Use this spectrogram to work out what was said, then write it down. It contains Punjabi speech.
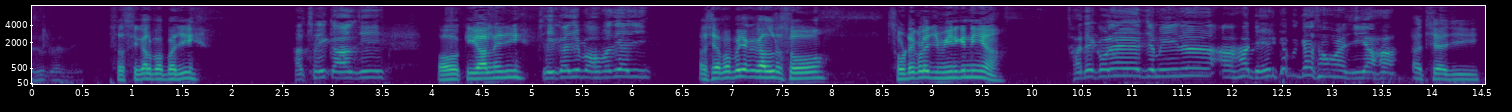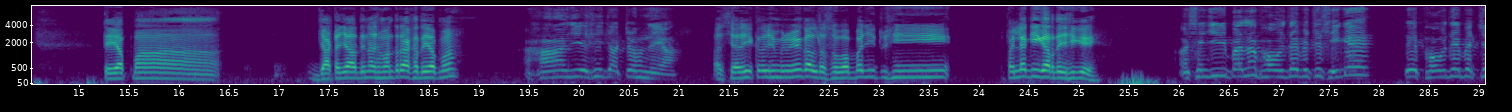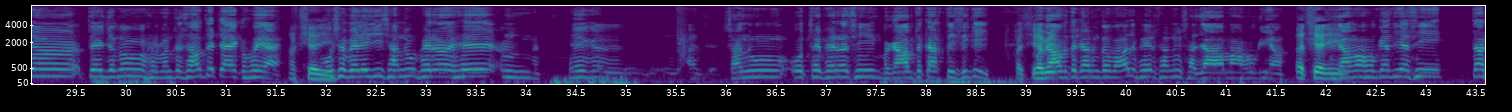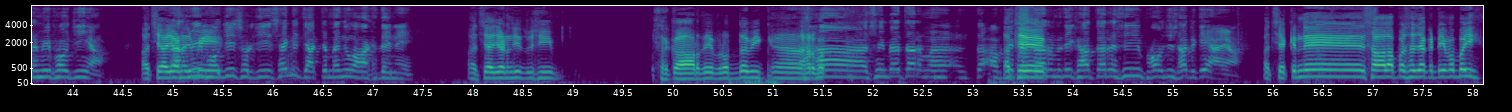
ਸਤਿ ਸ਼੍ਰੀ ਅਕਾਲ ਬਾਬਾ ਜੀ। ਸਤਿ ਸ੍ਰੀ ਅਕਾਲ ਜੀ। ਹੋਰ ਕੀ ਹਾਲ ਨੇ ਜੀ? ਠੀਕ ਹੈ ਜੀ ਬਹੁਤ ਵਧੀਆ ਜੀ। ਅੱਛਾ ਬਾਬਾ ਜੀ ਇੱਕ ਗੱਲ ਦੱਸੋ ਤੁਹਾਡੇ ਕੋਲੇ ਜ਼ਮੀਨ ਕਿੰਨੀ ਆ? ਸਾਡੇ ਕੋਲੇ ਜ਼ਮੀਨ ਆਹ ਡੇਢ ਕੁ ਬਿੱਗਾ ਹੈ ਜੀ ਆਹ। ਅੱਛਾ ਜੀ ਤੇ ਆਪਾਂ ਜੱਟ ਜਾਤ ਦੇ ਨਾਲ ਸੰਬੰਧ ਰੱਖਦੇ ਆਪਾਂ? ਹਾਂ ਜੀ ਅਸੀਂ ਜੱਟ ਹੁੰਦੇ ਆ। ਅੱਛਾ ਜੀ ਇੱਕ ਤੁਸੀਂ ਮੈਨੂੰ ਇਹ ਗੱਲ ਦੱਸੋ ਬਾਬਾ ਜੀ ਤੁਸੀਂ ਪਹਿਲਾਂ ਕੀ ਕਰਦੇ ਸੀਗੇ? ਅਸੀਂ ਜੀ ਪਹਿਲਾਂ ਫੌਜ ਦੇ ਵਿੱਚ ਸੀਗੇ ਤੇ ਫੌਜ ਦੇ ਵਿੱਚ ਤੇ ਜਦੋਂ ਹਰਮੰਦਰ ਸਾਹਿਬ ਤੇ ਅਟੈਕ ਹੋਇਆ ਅੱਛਾ ਜੀ। ਉਸ ਵੇਲੇ ਜੀ ਸਾਨੂੰ ਫਿਰ ਇਹ ਸਾਨੂੰ ਉੱਥੇ ਫਿਰ ਅਸੀਂ ਬਗਾਵਤ ਕਰਤੀ ਸੀਗੀ। ਬਗਾਵਤ ਕਰਨ ਤੋਂ ਬਾਅਦ ਫਿਰ ਸਾਨੂੰ ਸਜ਼ਾਵਾਂ ਹੋ ਗਈਆਂ। ਅੱਛਾ ਜੀ। ਸਜ਼ਾਵਾਂ ਹੋ ਗਿਆ ਜੀ ਅਸੀਂ ਧਰਮੀ ਫੌਜੀ ਆ ਅੱਛਾ ਜਾਣੀ ਧਰਮੀ ਵੀ ਫੌਜੀ ਸੁਰਜੀਤ ਸਿੰਘ ਜੱਟ ਮੈਨੂੰ ਆਖਦੇ ਨੇ। ਅੱਛਾ ਜਾਣੀ ਜੀ ਤੁਸੀਂ ਸਰਕਾਰ ਦੇ ਵਿਰੁੱਧ ਵੀ ਹਾਂ ਅਸੀਂ ਬੇ ਧਰਮ ਆਪਣੇ ਧਰਮ ਦੀ ਖਾਤਰ ਅਸੀਂ ਫੌਜ ਛੱਡ ਕੇ ਆਏ ਆ ਅੱਛਾ ਕਿੰਨੇ ਸਾਲ ਆਪਾਂ ਸਜ਼ਾ ਕੱਟੀ ਬਾਬਾ ਜੀ?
